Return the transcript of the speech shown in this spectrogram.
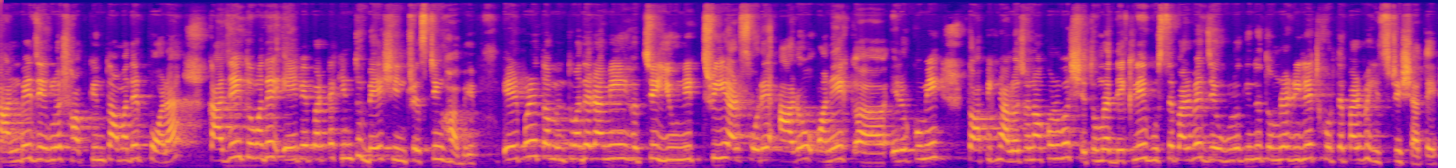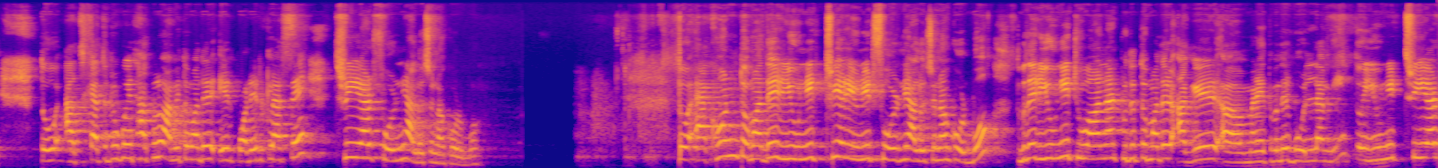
জানবে যেগুলো সব কিন্তু আমাদের পড়া। কাজেই তোমাদের এই পেপারটা কিন্তু বেশ ইন্টারেস্টিং হবে। এরপরে তোম- তোমাদের আমি হচ্ছে ইউনিট থ্রি আর ফোরে আরও অনেক এরকমই টপিক নিয়ে আলোচনা করব। সে তোমরা দেখলেই বুঝতে পারবে যে ওগুলো কিন্তু তোমরা রিলেট করতে পারবে হিস্ট্রির সাথে। তো আজকে এতটুকুই থাকল। আমি তোমাদের এর পরের ক্লাসে থ্রি আর ফোর নিয়ে আলোচনা করব। তো এখন তোমাদের ইউনিট থ্রি আর ইউনিট ফোর নিয়ে আলোচনা করব। তোমাদের ইউনিট ওয়ান আর টুতে তোমাদের আগের মানে তোমাদের বললামই, তো ইউনিট থ্রি আর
